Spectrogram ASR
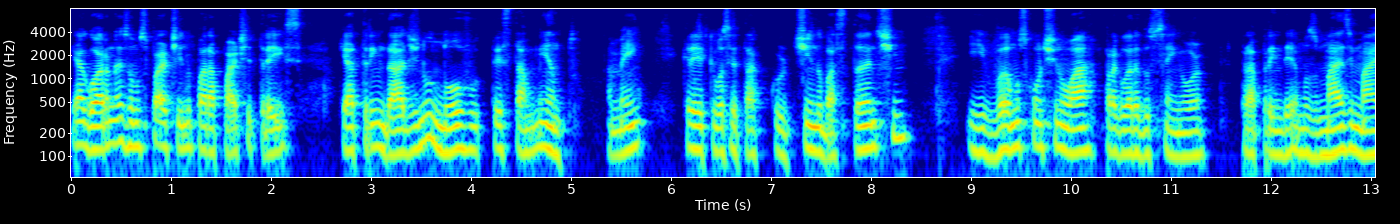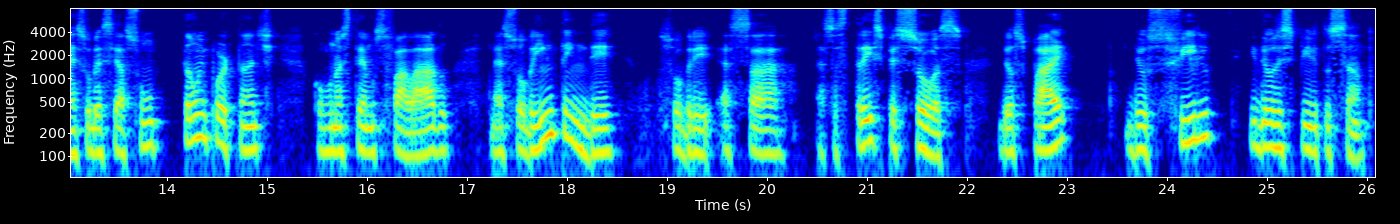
e agora nós vamos partindo para a parte 3, que é a Trindade no Novo Testamento. Amém? Creio que você está curtindo bastante e vamos continuar para a glória do Senhor, para aprendermos mais e mais sobre esse assunto tão importante como nós temos falado, né, sobre entender sobre essa, essas três pessoas, Deus Pai, Deus Filho e Deus Espírito Santo.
